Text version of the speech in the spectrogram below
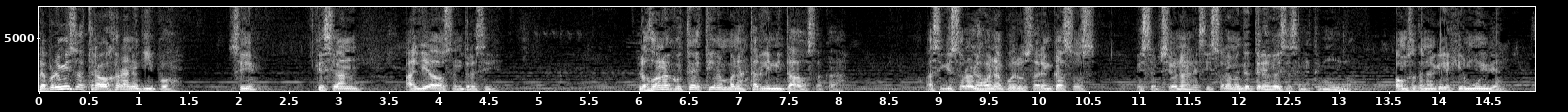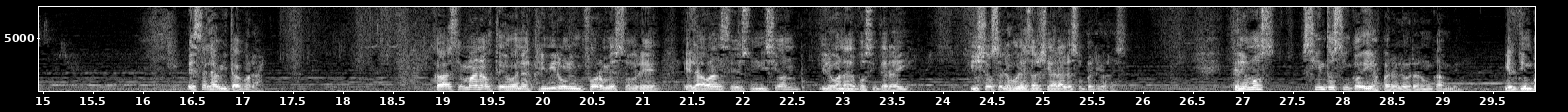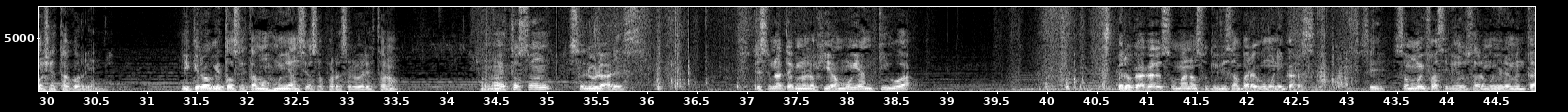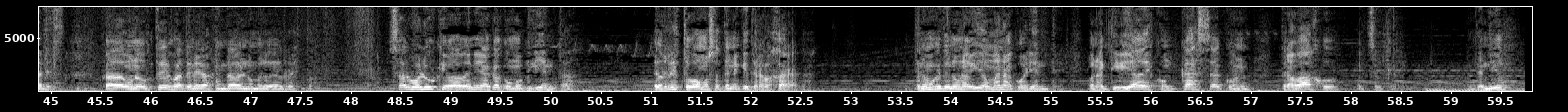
La premisa es trabajar en equipo, ¿sí? Que sean aliados entre sí. Los dones que ustedes tienen van a estar limitados acá. Así que solo los van a poder usar en casos excepcionales y solamente tres veces en este mundo. Vamos a tener que elegir muy bien. Esa es la bitácora. Cada semana ustedes van a escribir un informe sobre el avance de su misión y lo van a depositar ahí. Y yo se los voy a hacer llegar a los superiores. Tenemos 105 días para lograr un cambio. Y el tiempo ya está corriendo. Y creo que todos estamos muy ansiosos por resolver esto, ¿no? Bueno, estos son celulares. Es una tecnología muy antigua, pero que acá los humanos utilizan para comunicarse. ¿sí? Son muy fáciles de usar, muy elementales. Cada uno de ustedes va a tener agendado el número del resto. Salvo Luz que va a venir acá como clienta, el resto vamos a tener que trabajar acá. Tenemos que tener una vida humana coherente, con actividades, con casa, con trabajo, etc. ¿Entendido?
